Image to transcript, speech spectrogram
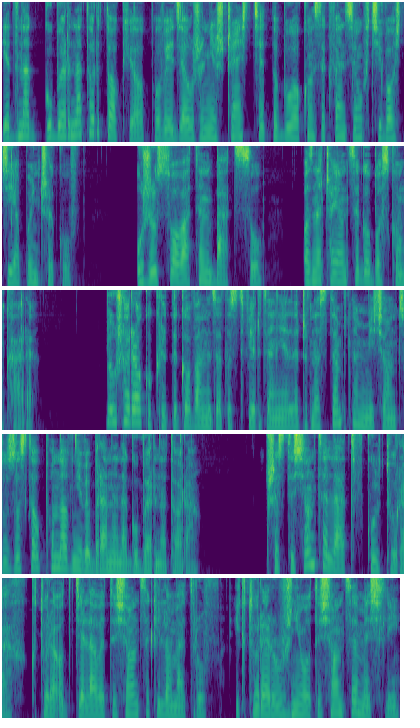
Jednak gubernator Tokio powiedział, że nieszczęście to było konsekwencją chciwości Japończyków. Użył słowa tenbatsu, oznaczającego boską karę. Był szeroko krytykowany za to stwierdzenie, lecz w następnym miesiącu został ponownie wybrany na gubernatora. Przez tysiące lat w kulturach, które oddzielały tysiące kilometrów i które różniło tysiące myśli,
